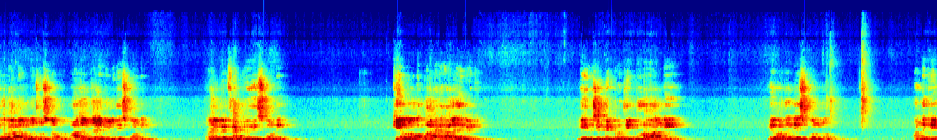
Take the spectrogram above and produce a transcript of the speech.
పోరాటంలో చూసినప్పుడు ఆజంజాయి మిల్లు తీసుకోండి రైల్వే ఫ్యాక్టరీ తీసుకోండి. కేవలం ఒక పాటగా రాలేదు ఇక్కడ. మీరు చెప్పే ప్రతి భావాన్ని మేము అర్థం చేసుకున్నాం. అందుకే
